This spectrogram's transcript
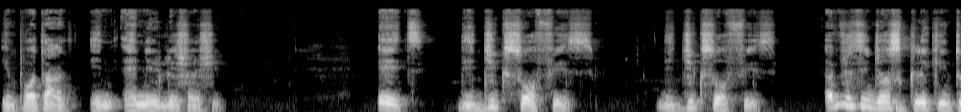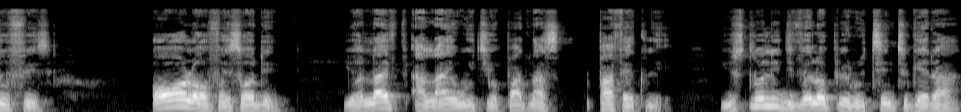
important in any relationship. 8. The jigsaw phase. The jigsaw phase. Everything just click into phase. All of a sudden, your life align with your partner's perfectly. You slowly develop a routine together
